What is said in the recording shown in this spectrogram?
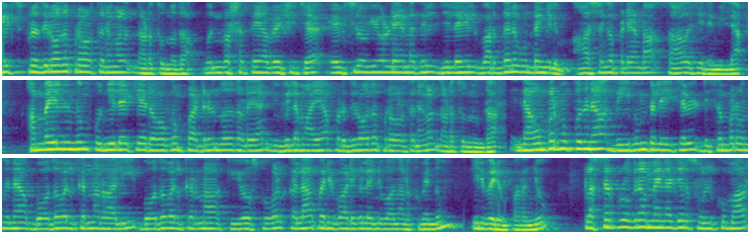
എയ്ഡ്സ് പ്രതിരോധ പ്രവർത്തനങ്ങൾ നടത്തുന്നത്. മുൻവർഷത്തെ അപേക്ഷിച്ച് എയ്ഡ്സ് രോഗികളുടെ എണ്ണത്തിൽ ജില്ലയിൽ വർധനവുണ്ടെങ്കിലും ആശങ്കപ്പെടേണ്ട സാഹചര്യമില്ല. അമ്മയിൽ നിന്നും കുഞ്ഞിലേക്ക് രോഗം പടരുന്നത് തടയാൻ വിപുലമായ പ്രതിരോധ പ്രവർത്തനങ്ങൾ നടത്തുന്നുണ്ട്. നവംബർ മുപ്പതിന് ദീപം തെളിയിക്കൽ ഡിസംബർ ഒന്നിന് ബോധവൽക്കരണ റാലി ബോധവൽക്കരണ കിയോസ്കുകൾ കലാപരിപാടികൾ എന്നിവ നടക്കുമെന്നും ഇരുവരും പറഞ്ഞു. Cluster program manager Sunilkumar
